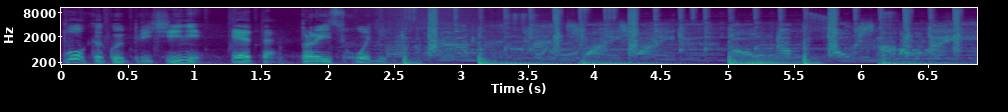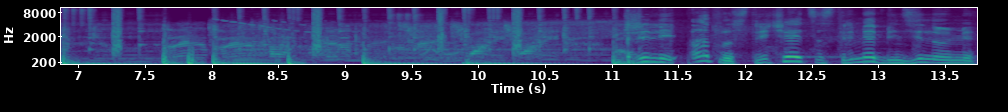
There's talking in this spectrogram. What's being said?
по какой причине это происходит. Geely Atlas встречается с тремя бензиновыми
